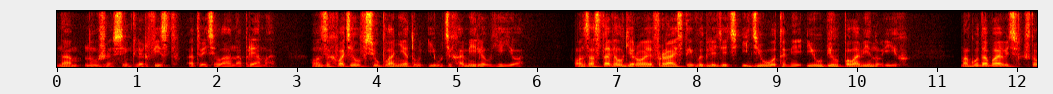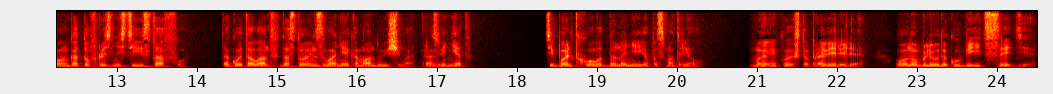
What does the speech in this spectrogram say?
«Нам нужен Синклер Фист», — ответила она прямо. «Он захватил всю планету и утихомирил ее». Он заставил героев Райсты выглядеть идиотами и убил половину их. Могу добавить, что он готов разнести и Стаффу. Такой талант достоин звания командующего, разве нет? Тибальд холодно на нее посмотрел. «Мы кое-что проверили. Он ублюдок убийц Сэдди,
